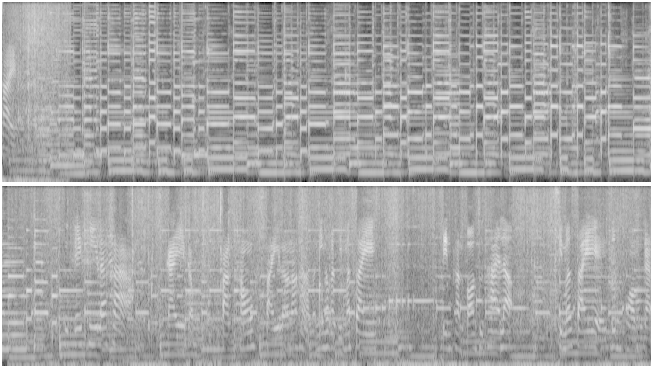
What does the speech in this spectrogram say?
ท้า ใส่เป็นขั้นตอนสุดท้ายแล้วสีมาใส่ต้นหอมกัน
